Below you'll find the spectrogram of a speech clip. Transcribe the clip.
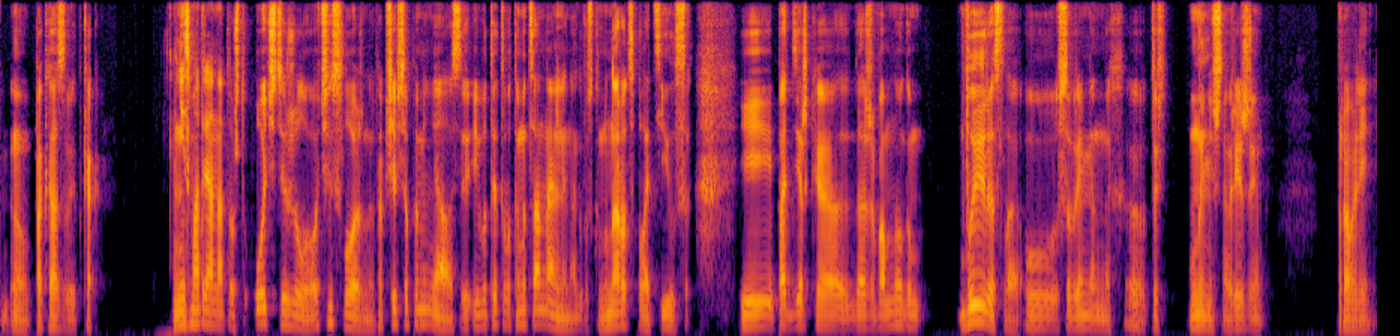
ну, показывает, как несмотря на то, что очень тяжело, очень сложно, вообще все поменялось, и, и вот эта вот эмоциональная нагрузка, ну, народ сплотился, и поддержка даже во многом выросла у современных, э, то есть у нынешнего режима правления.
